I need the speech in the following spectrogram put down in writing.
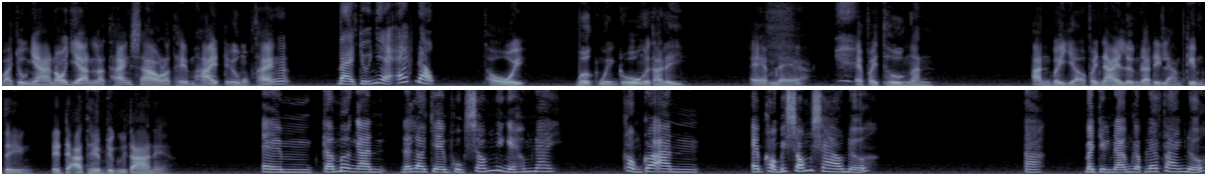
Bà chủ nhà nói với anh là tháng sau là thêm 2 triệu một tháng á Bà chủ nhà ác độc. Thôi Bớt nguyền rủa người ta đi. Em nè Em phải thương anh. Anh bây giờ phải nai lưng ra đi làm kiếm tiền Để trả thêm cho người ta nè. Em cảm ơn anh đã lo cho em cuộc sống như ngày hôm nay. Không có anh Em không biết sống sao nữa. À Mà chừng nào em gặp Lê Phan nữa?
